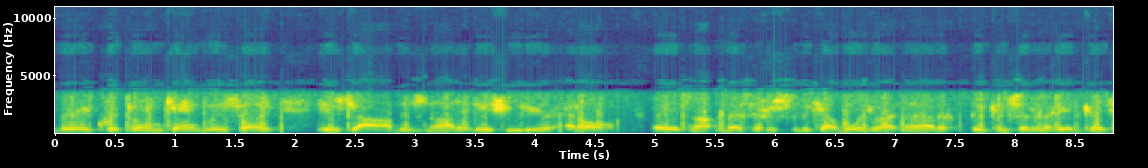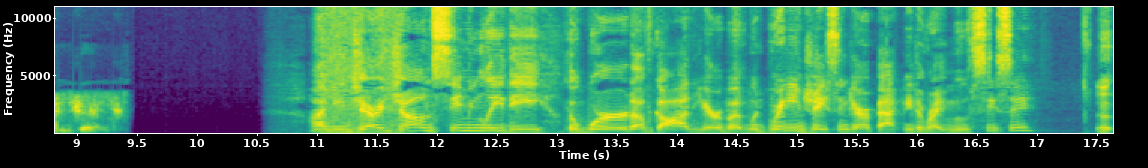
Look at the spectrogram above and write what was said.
very quickly and candidly say his job is not at issue here at all. It's not in the best interest of the Cowboys right now to be considering a head coaching change. I mean, Jerry Jones, seemingly the, the word of God here, but would bringing Jason Garrett back be the right move, CC? Uh,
